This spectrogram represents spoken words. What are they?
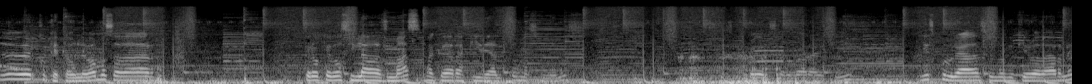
A ver coquetón. Le vamos a dar, creo que dos hiladas más. Va a quedar aquí de alto, más o menos. Puede observar aquí. 10 pulgadas es lo que quiero darle.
